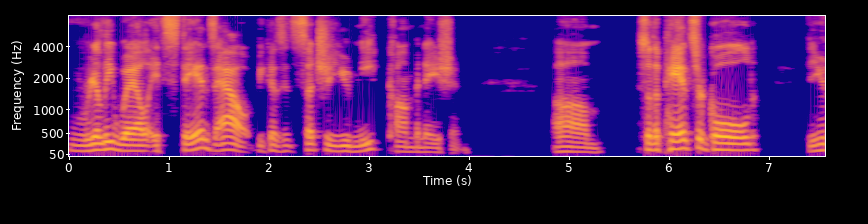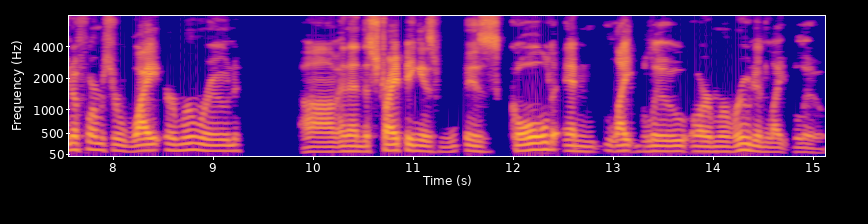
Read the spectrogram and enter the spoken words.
really well. It stands out because it's such a unique combination. Um, so the pants are gold, the uniforms are white or maroon, um, and then the striping is is gold and light blue or maroon and light blue.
